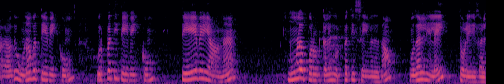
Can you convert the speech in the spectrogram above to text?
அதாவது உணவு தேவைக்கும் உற்பத்தி தேவைக்கும் தேவையான மூலப்பொருட்களை உற்பத்தி செய்வது தான் முதல்நிலை தொழில்கள்.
